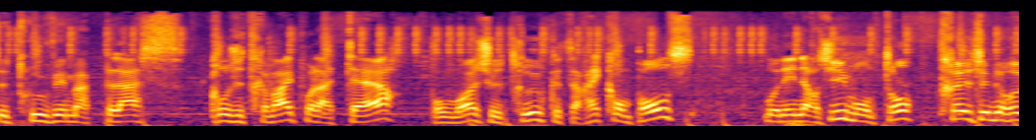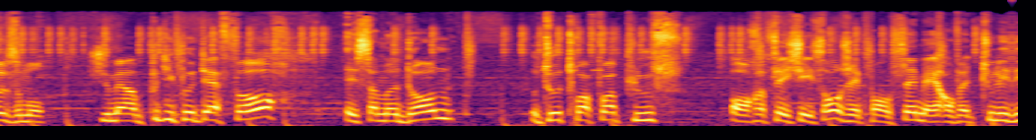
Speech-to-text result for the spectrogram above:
de trouver ma place. Quand je travaille pour la Terre, pour moi, je trouve que ça récompense mon énergie, mon temps très généreusement. Je mets un petit peu d'effort et ça me donne deux, trois fois plus. En réfléchissant, j'ai pensé, mais en fait, tous les...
